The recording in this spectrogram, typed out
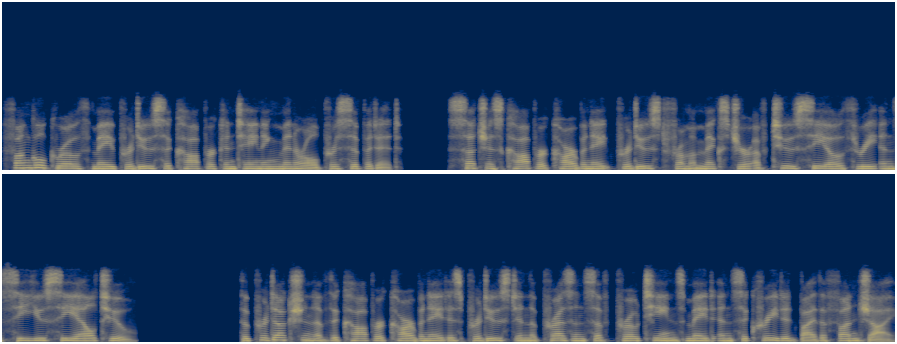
Fungal growth may produce a copper-containing mineral precipitate, such as copper carbonate produced from a mixture of 2CO3 and CuCl2. The production of the copper carbonate is produced in the presence of proteins made and secreted by the fungi.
